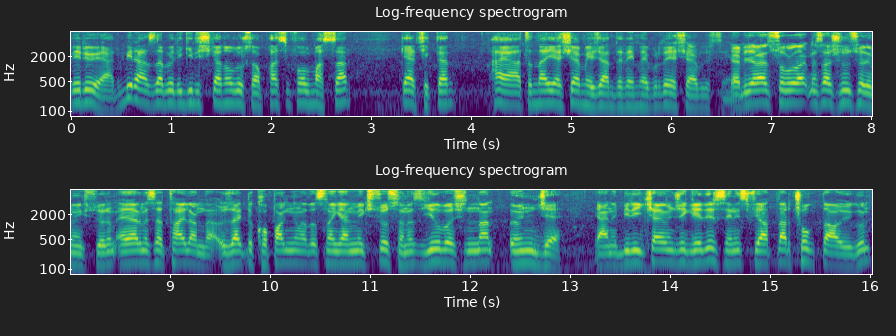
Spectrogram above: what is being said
veriyor yani. Biraz da böyle girişken olursan, pasif olmazsan gerçekten hayatında yaşayamayacağın deneyimleri burada yaşayabilirsin. Yani. Ya bir de ben son olarak mesela şunu söylemek istiyorum. Eğer mesela Tayland'a özellikle Kopangan Adası'na gelmek istiyorsanız yılbaşından önce yani 1-2 ay önce gelirseniz fiyatlar çok daha uygun.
